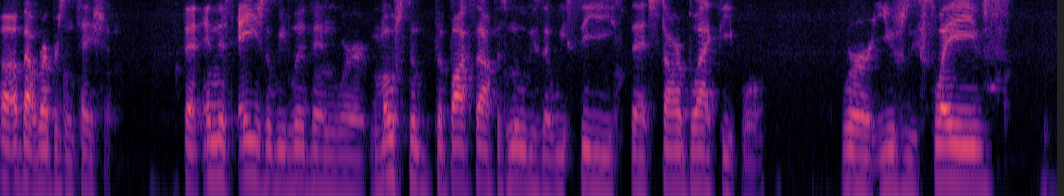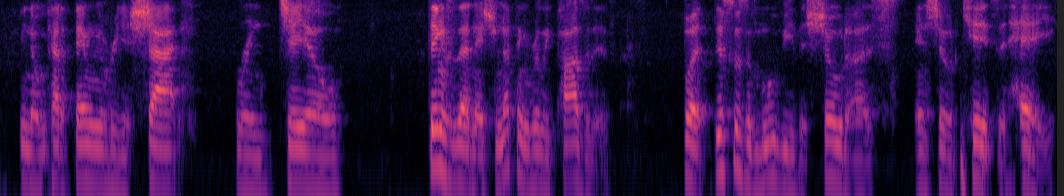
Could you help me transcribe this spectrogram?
uh, about representation that in this age that we live in, where most of the box office movies that we see that star Black people were usually slaves. You know, we've had a family member get shot, we're in jail, things of that nature, nothing really positive. But this was a movie that showed us and showed kids that, hey,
